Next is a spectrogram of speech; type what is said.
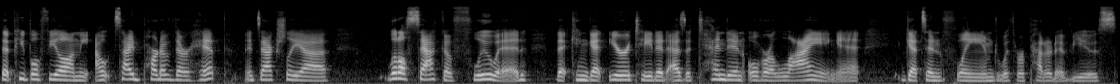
that people feel on the outside part of their hip. It's actually a little sac of fluid that can get irritated as a tendon overlying it gets inflamed with repetitive use.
